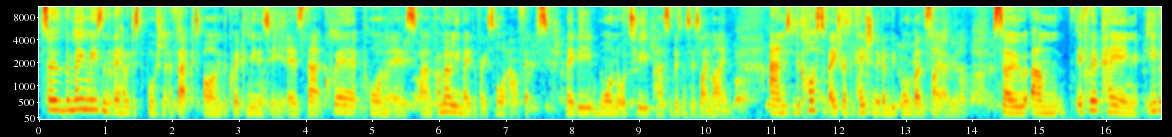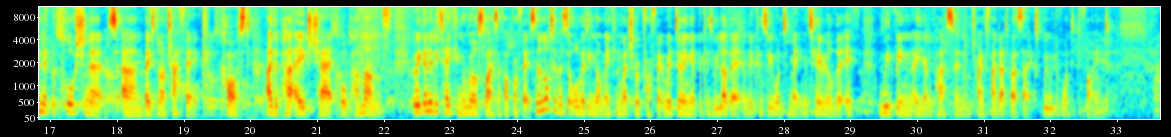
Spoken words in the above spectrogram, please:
So the main reason that they have a disproportionate effect on the queer community is that queer porn is um, primarily made in very small outfits, maybe one or two person businesses like mine. And the costs of age verification are going to be borne by the site owner. So um, if we're paying even a proportionate, um, based on our traffic cost, either per age check or per month, we're going to be taking a real slice off our profits. And a lot of us are already not making much of a profit. We're doing it because we love it and because we want to make material that if we'd been a young person trying to find out about sex, we would have wanted to find.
